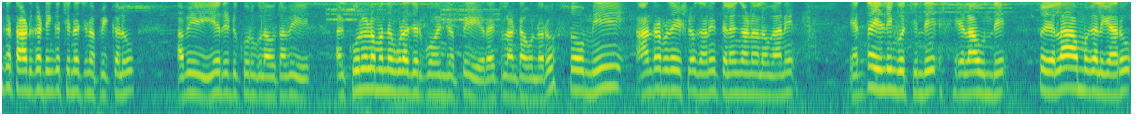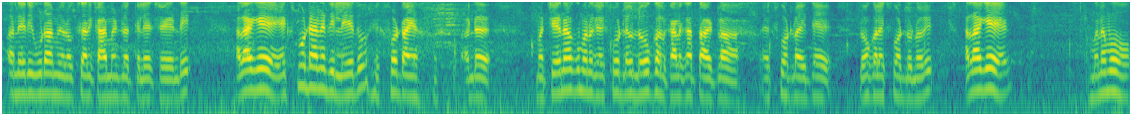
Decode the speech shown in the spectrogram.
ఇంకా థర్డ్ కటింగ్ ఇంకా చిన్న చిన్న పిక్కలు అవి ఏ రెడ్డి కొనుగోలు అవుతాయి అవి కూలీల మందం కూడా జరిపోవని చెప్పి రైతులు అంటూ ఉన్నారు. సో మీ ఆంధ్రప్రదేశ్లో కానీ తెలంగాణలో కానీ ఎంత ఈల్డింగ్ వచ్చింది? ఎలా ఉంది? సో ఎలా అమ్మగలిగారు అనేది కూడా మీరు ఒకసారి కామెంట్లో తెలియచేయండి. అలాగే ఎక్స్పోర్ట్ అనేది లేదు. ఎక్స్పోర్ట్ అయ్య- అంటే మన చైనాకు మనకు ఎక్స్పోర్ట్ లేవు. లోకల్ కలకత్తా ఇట్లా ఎక్స్పోర్ట్లో అయితే లోకల్ ఎక్స్పోర్ట్లు ఉన్నవి. అలాగే మనము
